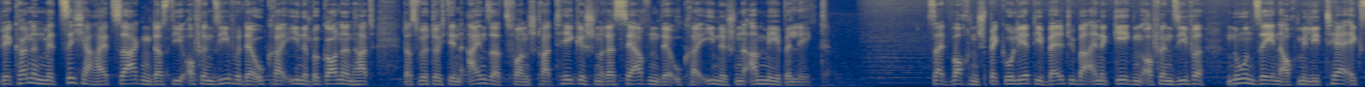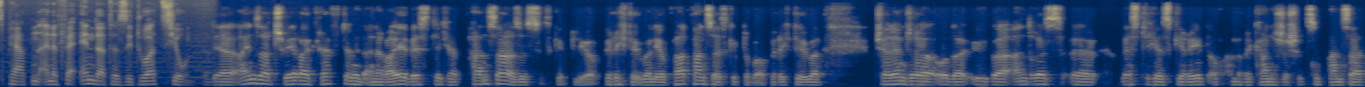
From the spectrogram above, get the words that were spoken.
Wir können mit Sicherheit sagen, dass die Offensive der Ukraine begonnen hat. Das wird durch den Einsatz von strategischen Reserven der ukrainischen Armee belegt. Seit Wochen spekuliert die Welt über eine Gegenoffensive. Nun sehen auch Militärexperten eine veränderte Situation. Der Einsatz schwerer Kräfte mit einer Reihe westlicher Panzer, also es, gibt Berichte über Leopardpanzer, es gibt aber auch Berichte über Challenger oder über anderes äh, westliches Gerät, auch amerikanische Schützenpanzer.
